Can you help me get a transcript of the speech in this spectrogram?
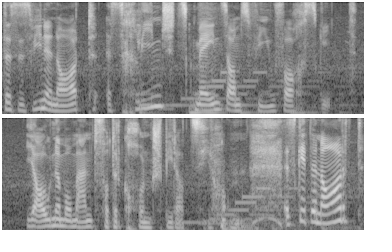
dass es wie eine Art ein kleinstes gemeinsames Vielfaches gibt. In allen Momenten der Konspiration. Es gibt eine Art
